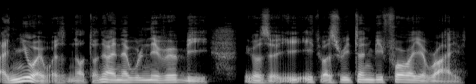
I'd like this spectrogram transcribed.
I, knew I was not owner, and I will never be because uh, it, it, was written before I arrived.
